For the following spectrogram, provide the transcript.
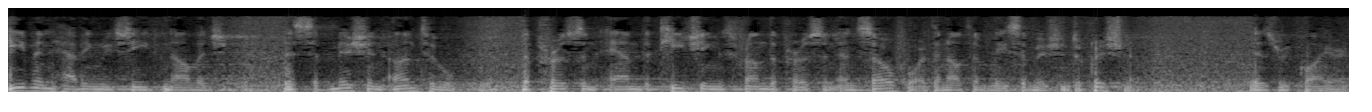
Even having received knowledge, the submission unto the person and the teachings from the person and so forth, and ultimately submission to Krishna is required.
